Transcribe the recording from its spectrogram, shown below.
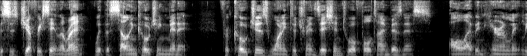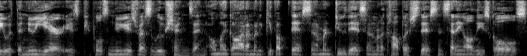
This is Jeffrey St. Laurent with the Selling Coaching Minute for coaches wanting to transition to a full time business. All I've been hearing lately with the new year is people's New Year's resolutions and, oh my God, I'm going to give up this and I'm going to do this and I'm going to accomplish this and setting all these goals.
